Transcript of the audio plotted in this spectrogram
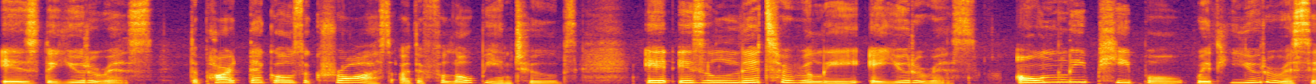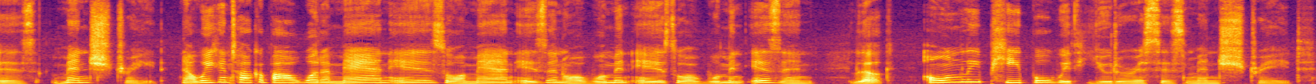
is the uterus. The part that goes across are the fallopian tubes. It is literally a uterus. Only people with uteruses menstruate. Now, we can talk about what a man is, or a man isn't, or a woman is, or a woman isn't. Look, only people with uteruses menstruate.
